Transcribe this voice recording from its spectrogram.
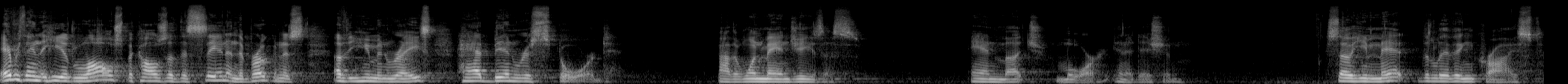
Everything that he had lost because of the sin and the brokenness of the human race had been restored by the one man Jesus, and much more in addition. So he met the living Christ.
